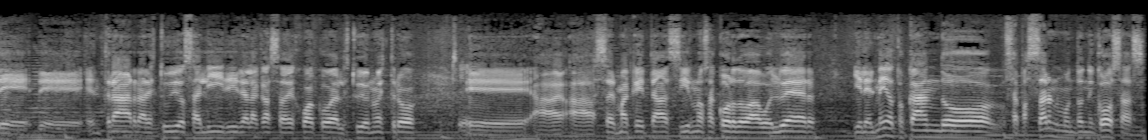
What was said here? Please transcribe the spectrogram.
De, de entrar al estudio, salir, ir a la casa de Juaco, al estudio nuestro, Sí. eh, a, a hacer maquetas, irnos a Córdoba, volver. Y en el medio tocando, o sea, pasaron un montón de cosas.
